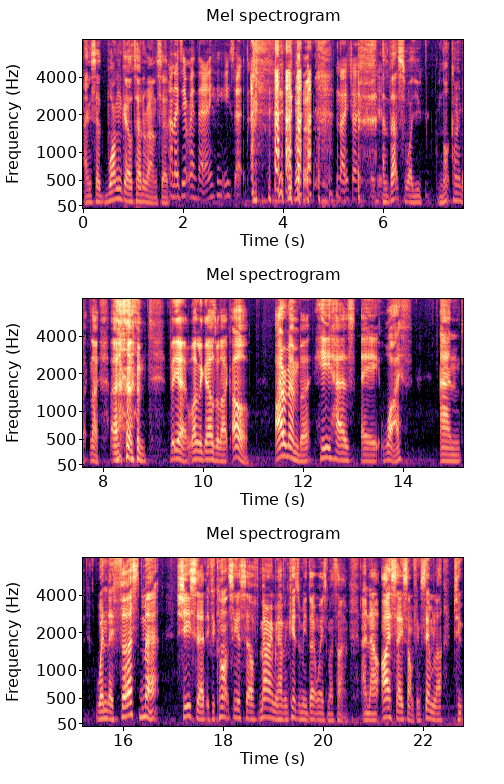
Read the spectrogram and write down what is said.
And he said one girl turned around and said, And I didn't remember anything you said. no joke. And that's why you not coming back. No, um, but yeah, one of the girls were like, "Oh, I remember he has a wife, and when they first met." She said, if you can't see yourself marrying me, having kids with me, don't waste my time. And now I say something similar to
